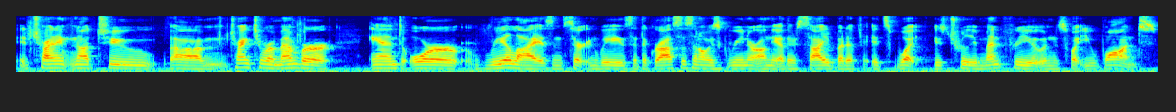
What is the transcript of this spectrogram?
It, trying not to um, trying to remember and or realize in certain ways that the grass isn't always greener on the other side. But if it's what is truly meant for you and it's what you want,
